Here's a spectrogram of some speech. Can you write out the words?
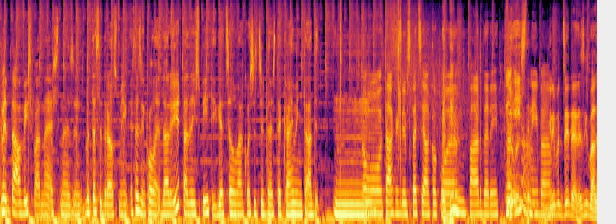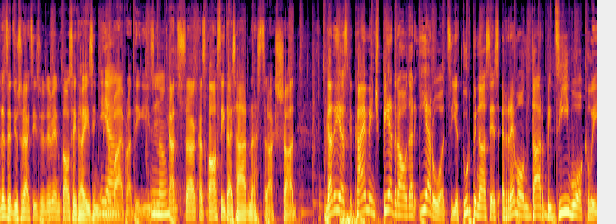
bet tā vispār nē, es nezinu. Bet tas ir drausmīgi. Es nezinu, ko lai dara. Ir tādi arī spītīgie cilvēki, ko es esmu dzirdējis, tie kaimiņi tādi. Mm, Nu, tā kā grib speciāli kaut ko pārdarīt. Nu, īstenībā. Gribat dzirdēt, es gribētu redzēt jūsu reakcijas, jo ir viena klausītāja īziņa, Jā. vājprātīgi īziņa. Nu. Kāds, kāds klausītājs ārnests raksta šādi. Gadījās, ka kaimiņš piedraud ar ieroci, ja turpināsies remonta darbi dzīvoklī.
